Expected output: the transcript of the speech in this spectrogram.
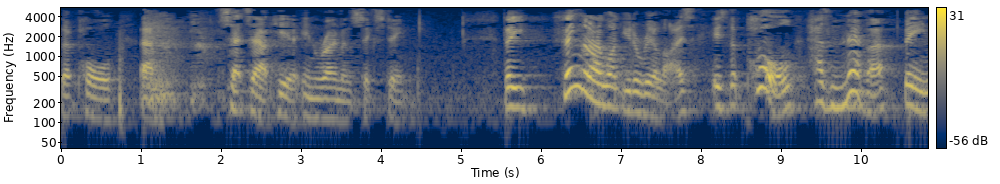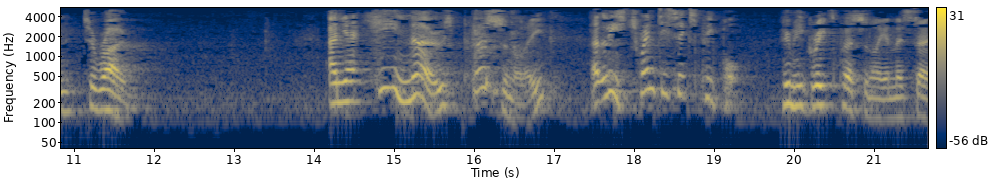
that Paul um, sets out here in Romans 16. The thing that I want you to realize is that Paul has never been to Rome. And yet he knows personally at least 26 people whom he greets personally in, this, uh,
